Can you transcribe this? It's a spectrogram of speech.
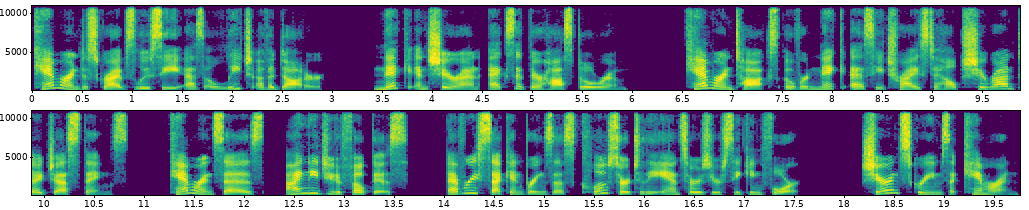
Cameron describes Lucy as a leech of a daughter. Nick and Sharon exit their hospital room. Cameron talks over Nick as he tries to help Sharon digest things. Cameron says, I need you to focus. Every second brings us closer to the answers you're seeking for. Sharon screams at Cameron.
